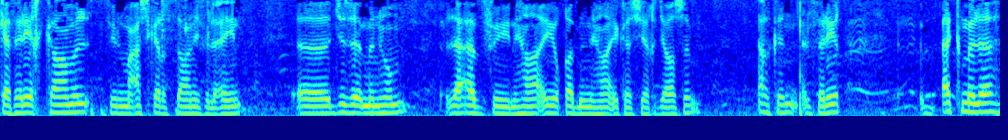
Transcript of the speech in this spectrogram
كفريق كامل في المعسكر الثاني في العين. آه، جزء منهم لعب في نهائي وقبل نهائي كالشيخ جاسم. لكن الفريق بأكمله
